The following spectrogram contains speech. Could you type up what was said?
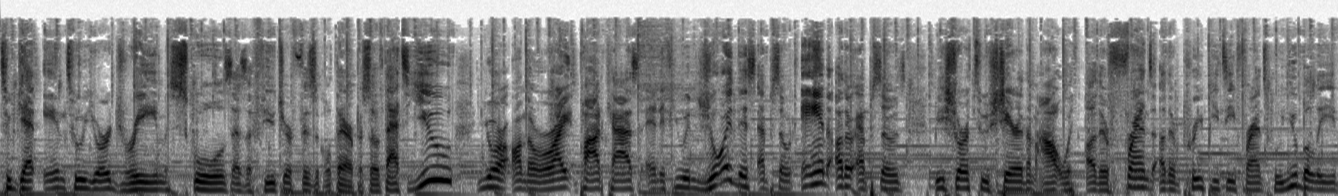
to get into your dream schools as a future physical therapist. So, if that's you, you are on the right podcast. And if you enjoyed this episode and other episodes, be sure to share them out with other friends, other pre PT friends who you believe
